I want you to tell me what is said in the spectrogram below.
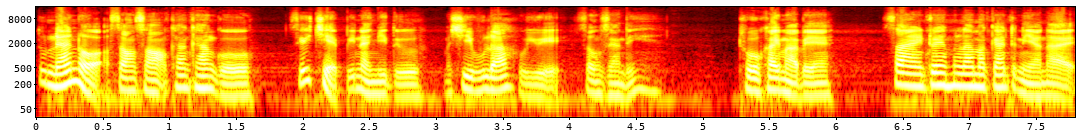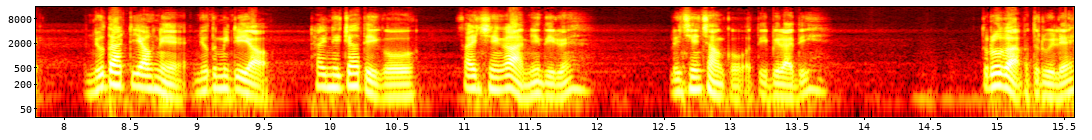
သူ့နန်းတော်အဆောင်ဆောင်အခန်းခန်းကိုဆေးချဲပေးနိုင်မည်သူမရှိဘူးလားဟု၍စုံစမ်းသည်ထိုခိုက်မှာပင်ဆိုင်တွင်မလန်မကန်းတနေရာ၌အမျိုးသားတစ်ယောက်နှင့်အမျိုးသမီးတစ်ယောက်ထိုင်နေကြသည်ကိုဆိုင်ရှင်ကမြင်သည်တွင်လင်းချင်းချောင်းကိုအတိပေးလိုက်သည်သူတို့ကဘယ်သူတွေလဲ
